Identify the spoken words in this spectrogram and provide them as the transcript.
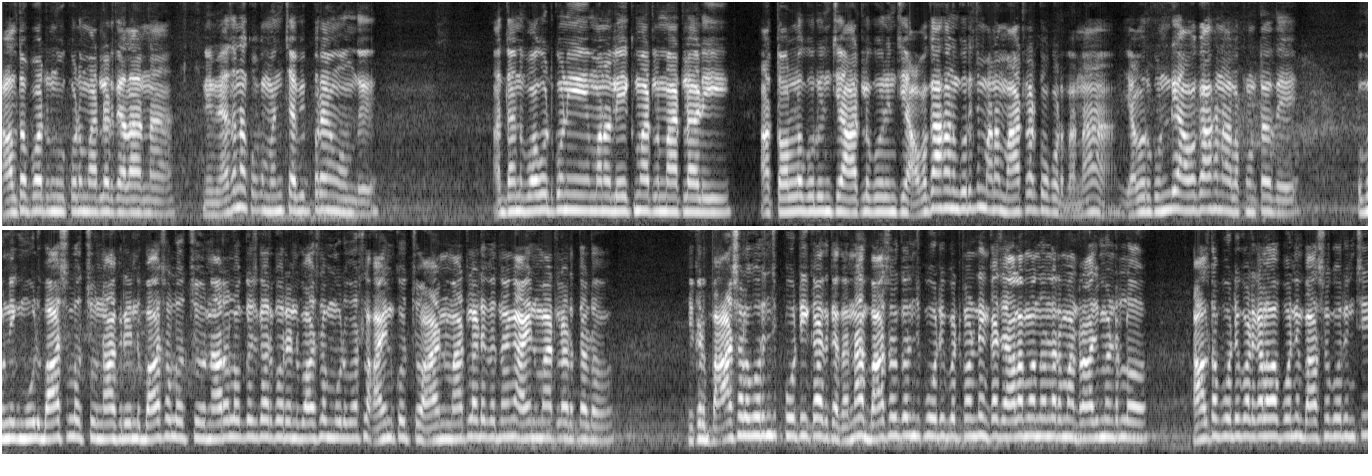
వాళ్ళతో పాటు నువ్వు కూడా మాట్లాడితే ఎలా అన్నా? నీ మీద నాకు ఒక మంచి అభిప్రాయం ఉంది. దాన్ని పోగొట్టుకొని మనం లేక మాటలు మాట్లాడి ఆ తొల్ల గురించి ఆటల గురించి అవగాహన గురించి మనం మాట్లాడుకోకూడదన్నా. ఎవరికి ఉండి అవగాహన వాళ్ళకు ఉంటుంది. ఇప్పుడు నీకు మూడు భాషలు వచ్చు నాకు రెండు భాషలు వచ్చు నారా లోకేష్ గారికి రెండు భాషలు మూడు భాషలు ఆయనకు వచ్చు ఆయన మాట్లాడే విధంగా ఆయన మాట్లాడతాడు. ఇక్కడ భాషల గురించి పోటీ కాదు కదన్నా భాషల గురించి పోటీ పెట్టుకుంటే ఇంకా చాలామంది ఉన్నారు మన రాజమండ్రిలో. వాళ్ళతో పోటీ పడగలవా పోనీ భాషల గురించి?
